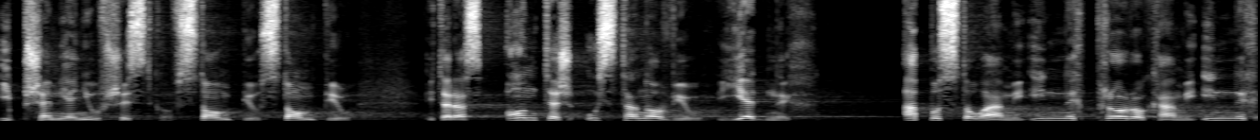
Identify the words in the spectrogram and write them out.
i przemienił wszystko, wstąpił, stąpił. I teraz On też ustanowił jednych apostołami, innych prorokami, innych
